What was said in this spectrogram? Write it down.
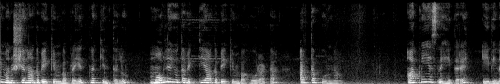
ಮನುಷ್ಯನಾಗಬೇಕೆಂಬ ಪ್ರಯತ್ನಕ್ಕಿಂತಲೂ ಮೌಲ್ಯಯುತ ವ್ಯಕ್ತಿಯಾಗಬೇಕೆಂಬ ಹೋರಾಟ ಅರ್ಥಪೂರ್ಣ. ಆತ್ಮೀಯ ಸ್ನೇಹಿತರೆ, ಈ ದಿನ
